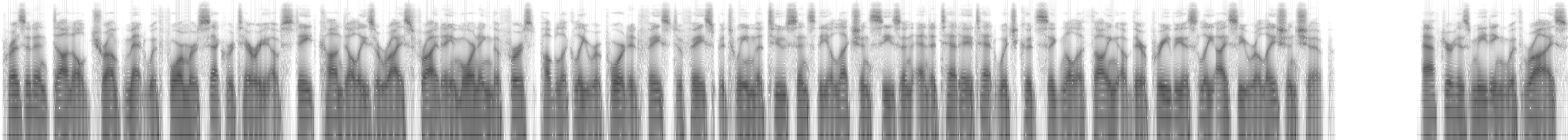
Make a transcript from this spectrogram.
President Donald Trump met with former Secretary of State Condoleezza Rice Friday morning the first publicly reported face-to-face -face between the two since the election season and a tete-a-tete -tete which could signal a thawing of their previously icy relationship. After his meeting with Rice,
